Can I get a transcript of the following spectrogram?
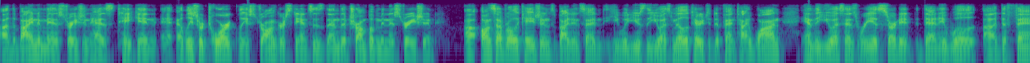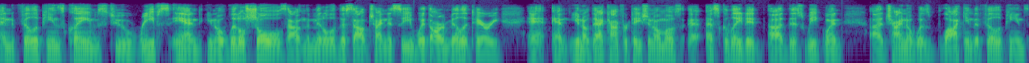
uh, the Biden administration has taken, at least rhetorically, stronger stances than the Trump administration. Uh, on several occasions, Biden said he would use the U.S. military to defend Taiwan, and the U.S. has reasserted that it will uh, defend Philippines' claims to reefs and you know little shoals out in the middle of the South China Sea with our military, and, and you know that confrontation almost uh, escalated uh, this week when uh, China was blocking the Philippines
